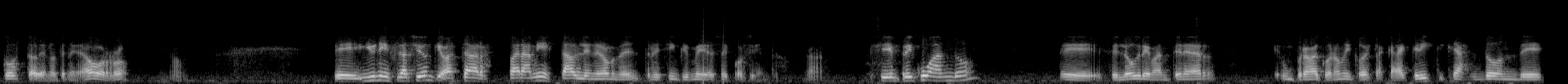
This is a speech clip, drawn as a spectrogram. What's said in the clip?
costa de no tener ahorro. Eh, y una inflación que va a estar, para mí, estable en el orden del 5,5 y medio 6%. Siempre y cuando eh, se logre mantener un programa económico de estas características donde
